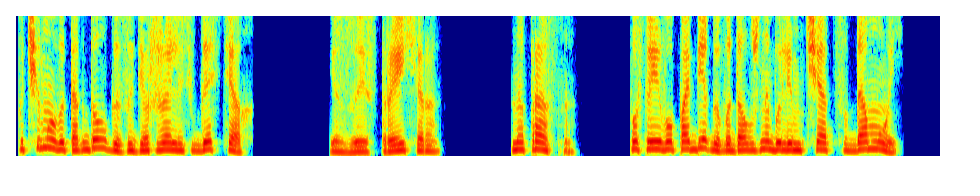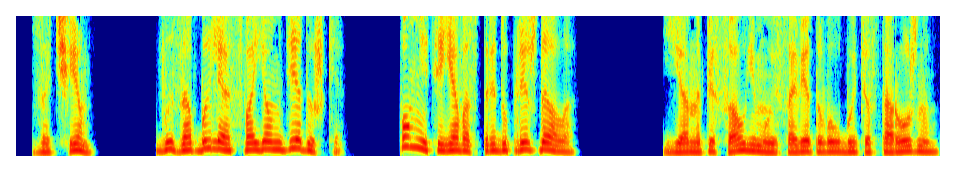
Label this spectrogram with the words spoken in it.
«Почему вы так долго задержались в гостях?» «Из-за Эстрейхера». «Напрасно. После его побега вы должны были мчаться домой». «Зачем?» «Вы забыли о своем дедушке. Помните, я вас предупреждала?» Я написал ему и советовал быть осторожным.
